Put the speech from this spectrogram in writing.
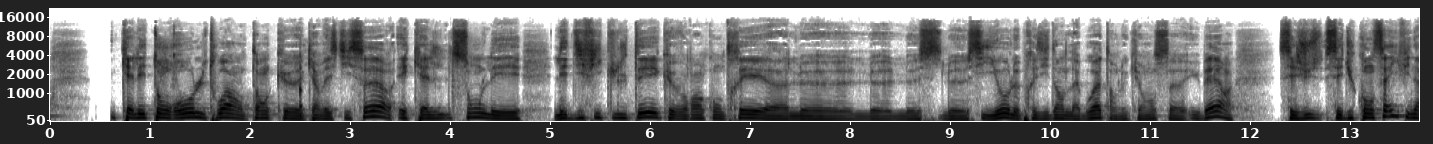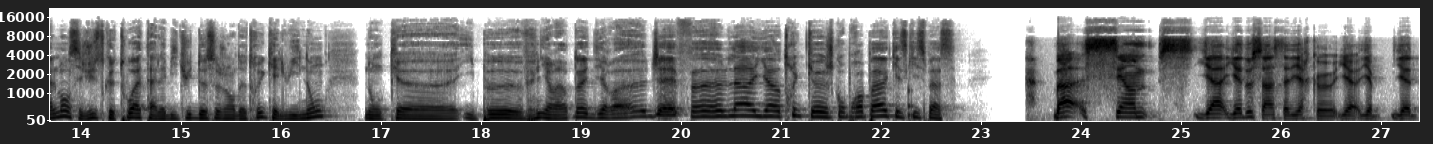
quel est ton rôle toi en tant qu'investisseur et quelles sont les, les difficultés que vont rencontrer le, le, le, le CEO, le président de la boîte, en l'occurrence Uber, c'est juste c'est du conseil finalement. C'est juste que toi tu as l'habitude de ce genre de truc et lui non. Donc euh, il peut venir vers toi et dire euh, Jeff euh, là il y a un truc que je comprends pas. Qu'est-ce qui se passe? Bah c'est un il y a il y a de ça. C'est-à-dire que il y a y a, y a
